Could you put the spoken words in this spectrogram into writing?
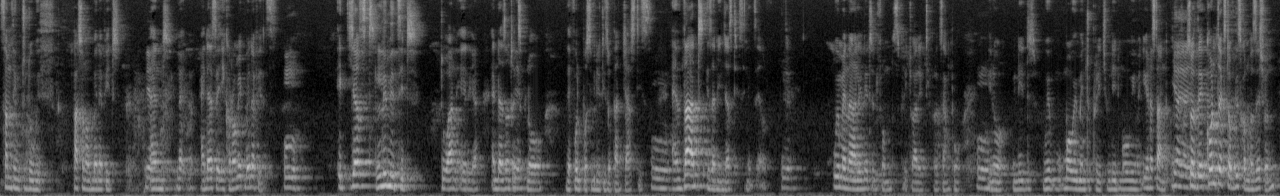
something to do with personal benefit Yeah. and like, I dare say economic benefits, Mm. it just limits it to one area and does not Yeah. explore the full possibilities of that justice. Mm. And that is an injustice in itself. Yeah. Women are alienated from spirituality, for example. Mm. You know, we need we, more women to preach. We need more women. You understand? Yeah, yeah, So the context of this conversation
